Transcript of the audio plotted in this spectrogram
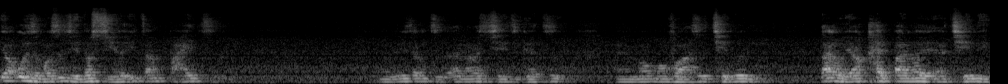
要问什么事情都写了一张白纸，嗯一张纸，然后写几个字，嗯某某法师请问，待会要开班会，请你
